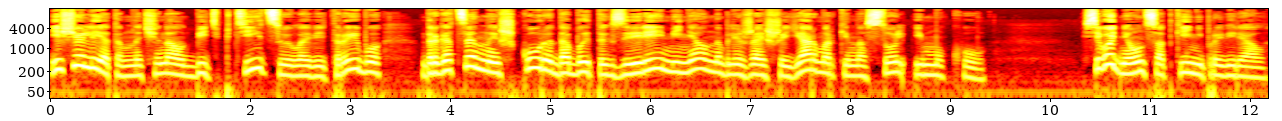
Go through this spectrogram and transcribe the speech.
Еще летом начинал бить птицу и ловить рыбу, драгоценные шкуры добытых зверей менял на ближайшей ярмарке на соль и муку. Сегодня он садки не проверял.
